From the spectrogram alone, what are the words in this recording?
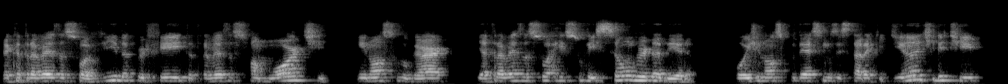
para que através da sua vida perfeita, através da sua morte em nosso lugar e através da sua ressurreição verdadeira, hoje nós pudéssemos estar aqui diante de ti,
